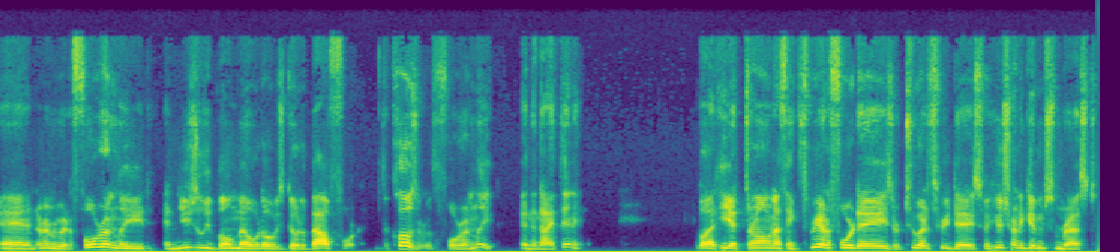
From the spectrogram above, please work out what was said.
And I remember we had a four-run lead, and usually Bo Mel would always go to Balfour, the closer, with a four-run lead in the ninth inning. But he had thrown, I think, three out of four days or two out of three days, so he was trying to give him some rest.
